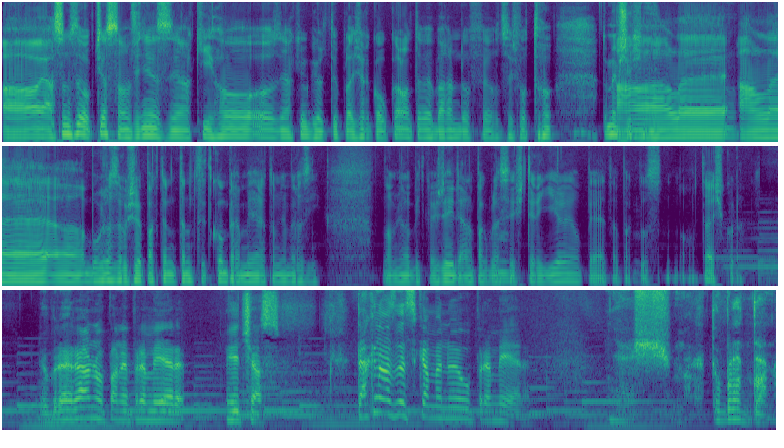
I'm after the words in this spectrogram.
A já jsem se občas samozřejmě z nějakého, z nějakého guilty pleasure koukal na TV Barandov, jo, což o to. To mi všichni. Ale, no. ale uh, bohužel zrušil pak ten, ten sitcom premiér, to mě mrzí. No, mělo být každý den, pak byly hmm. si čtyři díly opět a pak to, no, to je škoda. Dobré ráno, pane premiére. Je čas. Tak nás dneska jmenujou premiér. Ježišmarja, to bude den.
